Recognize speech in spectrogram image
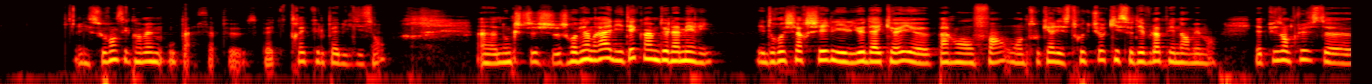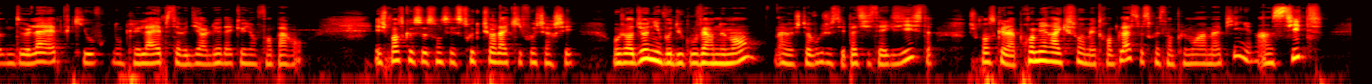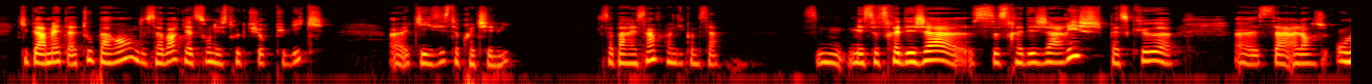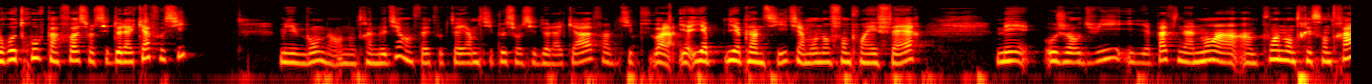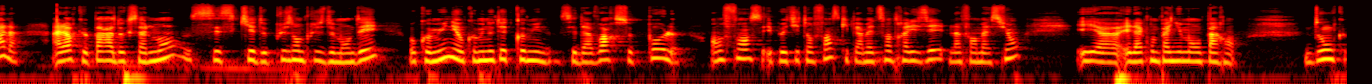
Et souvent, c'est quand même ou pas. Ça peut, ça peut être très culpabilisant. Euh, donc, je reviendrai à l'idée quand même de la mairie et de rechercher les lieux d'accueil euh, parents-enfants, ou en tout cas les structures qui se développent énormément. Il y a de plus en plus de, l'AEP qui ouvre, donc les l'AEP ça veut dire lieu d'accueil enfants-parents. Et je pense que ce sont ces structures-là qu'il faut chercher. Aujourd'hui, au niveau du gouvernement, euh, je t'avoue que je ne sais pas si ça existe, je pense que la première action à mettre en place, ce serait simplement un mapping, un site qui permette à tout parent de savoir quelles sont les structures publiques euh, qui existent près de chez lui. Ça paraît simple, on dit comme ça mais ce serait déjà, ce serait déjà riche parce que euh, ça. Alors, on le retrouve parfois sur le site de la CAF aussi. Mais bon, ben, on est en train de le dire en fait. Il faut que tu ailles un petit peu sur le site de la CAF, un petit peu. Voilà, il y a, y a, plein de sites. Il y a monenfant.fr. Mais aujourd'hui, il n'y a pas finalement un, un point d'entrée central, alors que paradoxalement, c'est ce qui est de plus en plus demandé aux communes et aux communautés de communes. C'est d'avoir ce pôle enfance et petite enfance qui permet de centraliser l'information euh, et, l'accompagnement aux parents. Donc,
